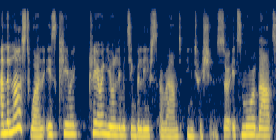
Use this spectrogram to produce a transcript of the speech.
And the last one is clearing clearing your limiting beliefs around intuition. So it's more about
